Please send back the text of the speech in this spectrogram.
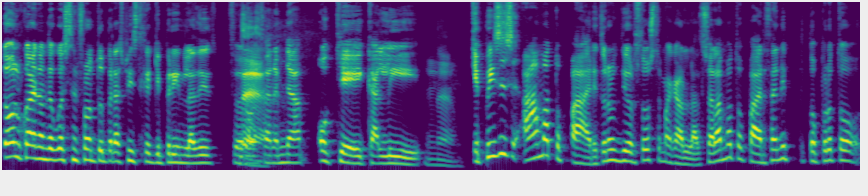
Το All Quiet on the Western Front το υπερασπίστηκα και πριν, δηλαδή θεωρώ Ναι. θα είναι μια οκ, καλή. Ναι. Και επίσης, άμα το πάρει, τώρα διορθώστε με κάνω λάθος, αλλά άμα το πάρει, θα είναι το πρώτο.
